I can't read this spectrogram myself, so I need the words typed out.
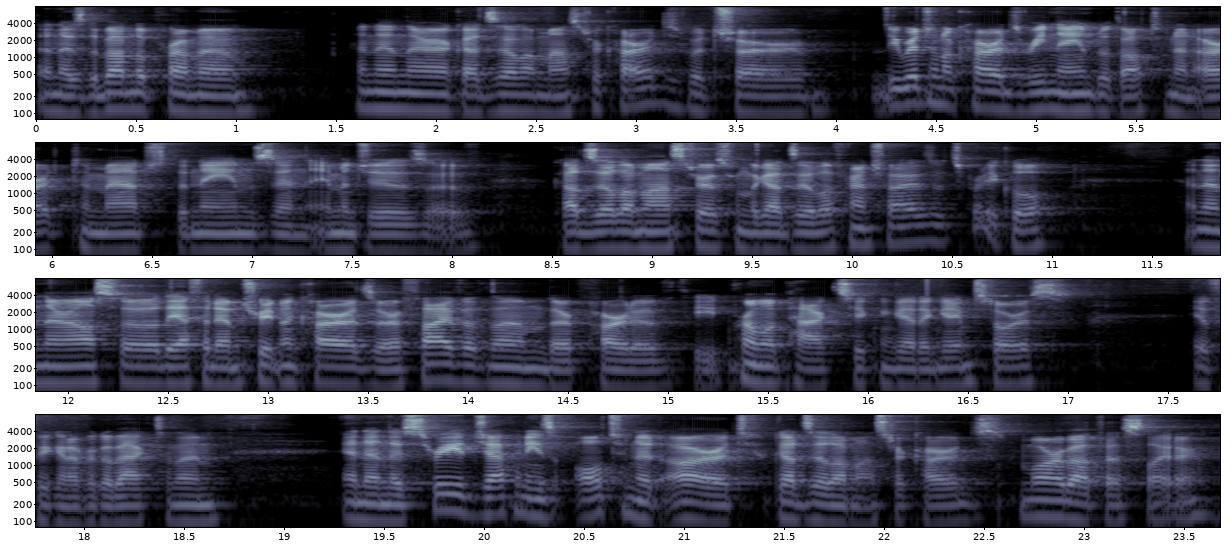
then there's the bundle promo, and then there are Godzilla monster cards, which are the original cards renamed with alternate art to match the names and images of Godzilla monsters from the Godzilla franchise. It's pretty cool. And then there are also the F&M treatment cards. There are five of them. They're part of the promo packs you can get in game stores if we can ever go back to them. And then there's three Japanese alternate art Godzilla monster cards. More about this later.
